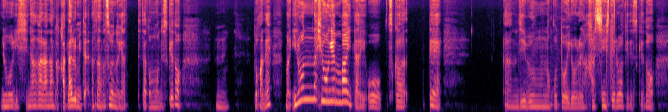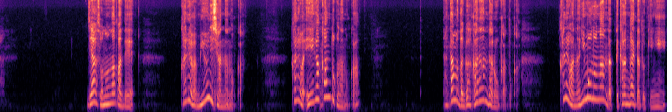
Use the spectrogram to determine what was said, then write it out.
料理しながらなんか語るみたいな、なんかそういうのやってたと思うんですけど、うん。とかね、まあ、いろんな表現媒体を使って、あの、自分のことをいろいろ発信してるわけですけど、じゃあその中で、彼はミュージシャンなのか？彼は映画監督なのか？はたまた画家なんだろうかとか、彼は何者なんだって考えたときに、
